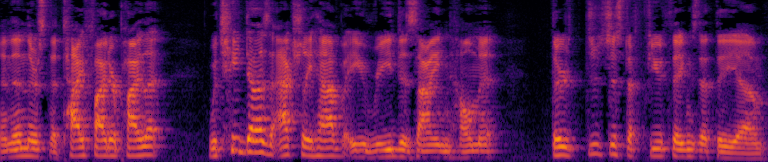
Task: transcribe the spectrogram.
And then there's the TIE Fighter pilot, which he does actually have a redesigned helmet. There's, just a few things that they um,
